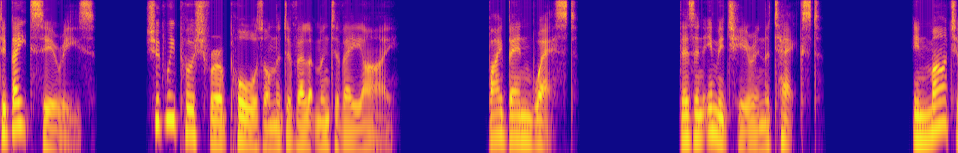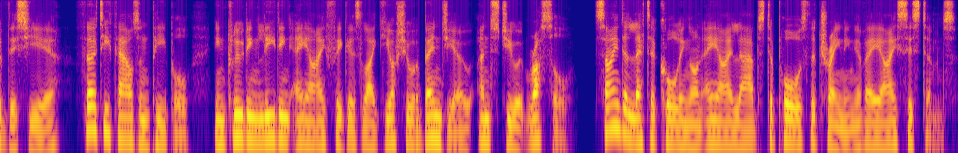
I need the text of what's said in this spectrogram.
Debate Series Should we push for a pause on the development of AI? By Ben West. There's an image here in the text. In March of this year, 30,000 people, including leading AI figures like Yoshua Bengio and Stuart Russell, signed a letter calling on AI labs to pause the training of AI systems.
